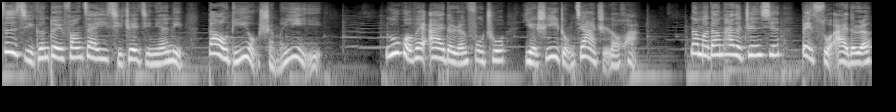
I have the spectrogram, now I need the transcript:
自己跟对方在一起这几年里，到底有什么意义？如果为爱的人付出也是一种价值的话，那么当他的真心被所爱的人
